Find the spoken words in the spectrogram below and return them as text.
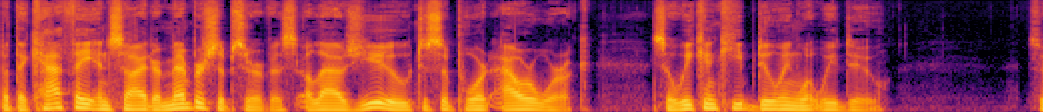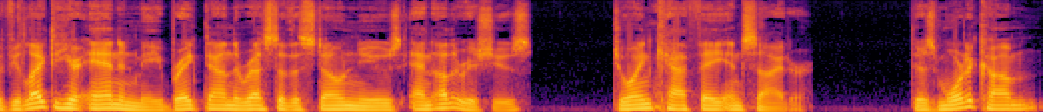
but the Cafe Insider membership service allows you to support our work so we can keep doing what we do. So if you'd like to hear Anne and me break down the rest of the Stone news and other issues, join Cafe Insider. There's more to come,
